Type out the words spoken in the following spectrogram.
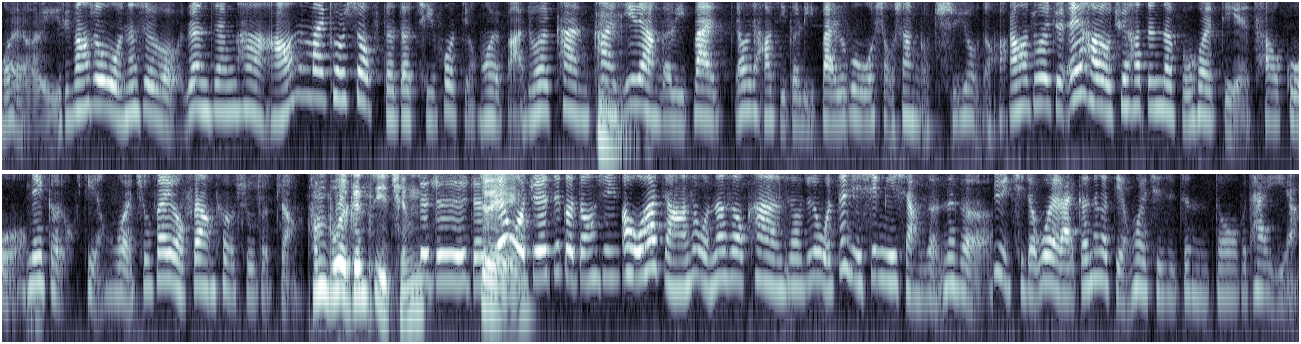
位而已。比方说，我那时候有认真看，好像是 Microsoft 的期货点位吧，就会看看一两个礼拜，然后好几个礼拜，如果我手上有持有的话，然后就会觉得哎，好有趣，它真的不会跌超过那个点位，除非有非常特殊的状况。他们不会跟。自己前对对对对，所以我觉得这个东西哦，我要讲的是，我那时候看的时候，就是我自己心里想的那个预期的未来跟那个点位，其实真的都不太一样，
